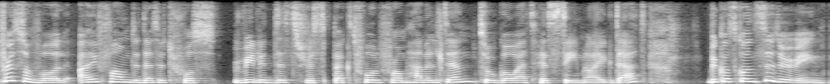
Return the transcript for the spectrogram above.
first of all, I found that it was really disrespectful from Hamilton to go at his team like that. Because considering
